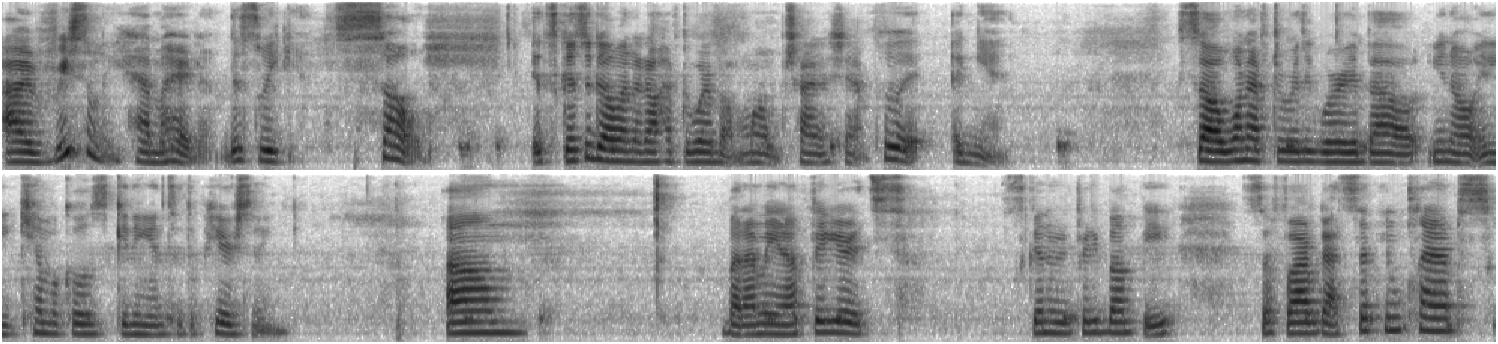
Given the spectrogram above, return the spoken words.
I recently had my hair done this weekend, so it's good to go and I don't have to worry about mom trying to shampoo it again. So I won't have to really worry about, you know, any chemicals getting into the piercing. Um, but I mean, I figure it's, it's going to be pretty bumpy. So far I've got septum clamps,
